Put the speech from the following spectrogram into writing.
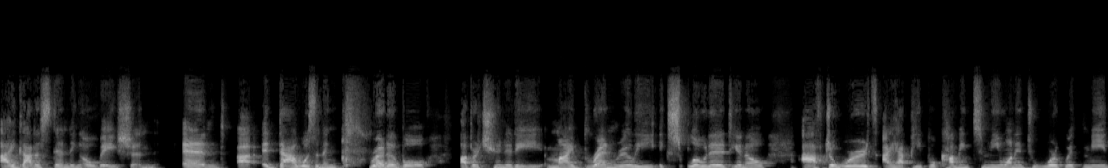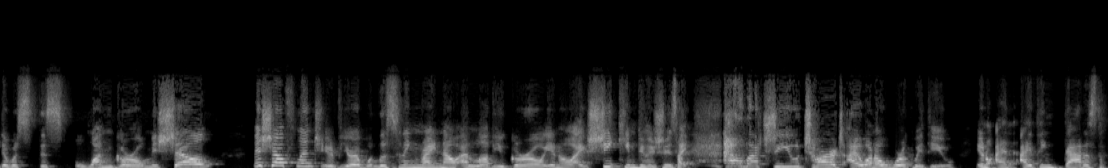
i got a standing ovation. And uh, that was an incredible opportunity. My brand really exploded you know. Afterwards i had people coming to me wanting to work with me. There was this one girl michelle michelle flinch if you're listening right now i love you girl. You know like she came to me. She's like how much do you charge? I want to work with you. You know and i think that is the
